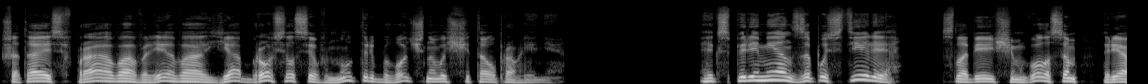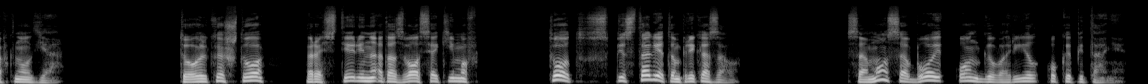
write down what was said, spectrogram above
шатаясь вправо, влево, я бросился внутрь блочного щита управления. «Эксперимент запустили!» — слабеющим голосом рявкнул я. «Только что...» — растерянно отозвался Акимов. «Тот с пистолетом приказал». Само собой, он говорил о капитане.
